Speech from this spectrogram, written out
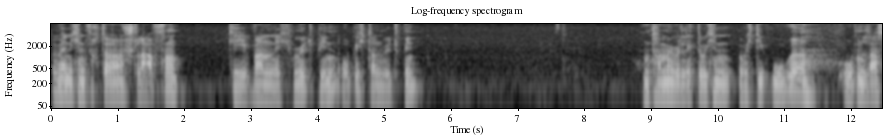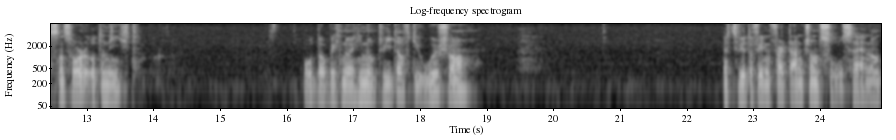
wenn ich einfach da schlafen gehe, wann ich müde bin, ob ich dann müde bin. Und habe mir überlegt, ob ich, in, ob ich die Uhr oben lassen soll oder nicht. Oder ob ich nur hin und wieder auf die Uhr schaue. Es wird auf jeden Fall dann schon so sein,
